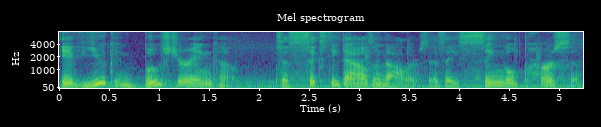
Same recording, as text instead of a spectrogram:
if you can boost your income to $60,000 as a single person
